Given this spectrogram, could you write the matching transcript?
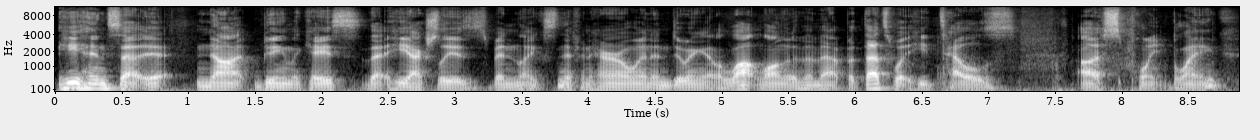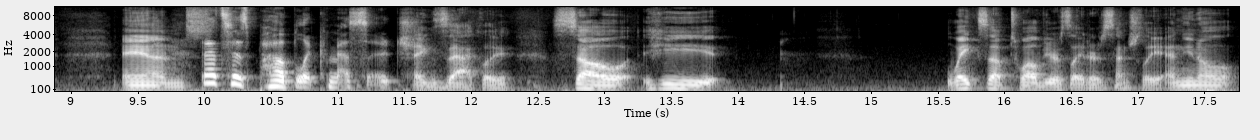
he hints at it not being the case, that he actually has been like sniffing heroin and doing it a lot longer than that. But that's what he tells us point blank. And That's his public message. Exactly. So he wakes up 12 years later, essentially. And, you know,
